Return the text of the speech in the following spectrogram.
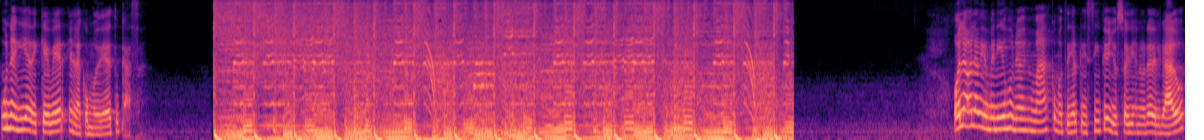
una guía de qué ver en la comodidad de tu casa. Hola, hola, bienvenidos una vez más. Como te dije al principio, yo soy Dianora Delgado.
